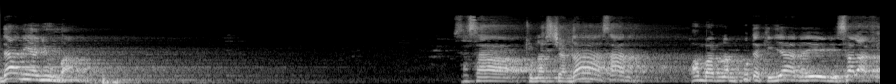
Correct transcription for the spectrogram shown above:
ndani ya nyumba sasa tunashangaa sana kwamba tunamkuta kijana yeye ni salafi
